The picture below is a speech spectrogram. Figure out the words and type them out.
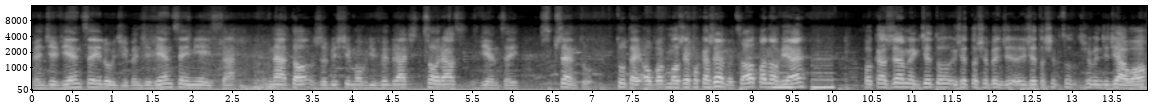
będzie więcej ludzi, będzie więcej miejsca na to, żebyście mogli wybrać coraz więcej sprzętu. Tutaj obok może pokażemy, co panowie? Pokażemy, gdzie to, gdzie to się będzie, gdzie to się, co się będzie działo,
